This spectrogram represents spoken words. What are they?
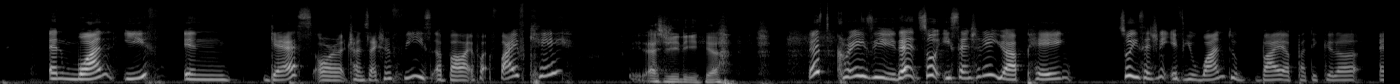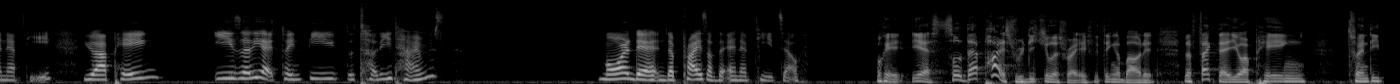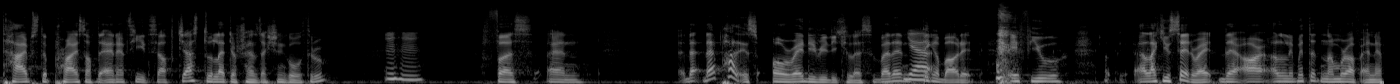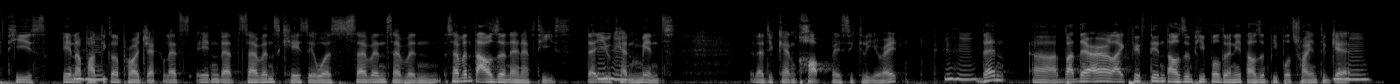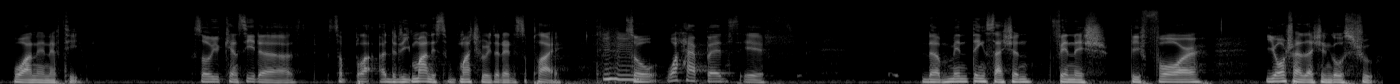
And one ETH in gas or transaction fees is about what, 5k? SGD, yeah. That's crazy. That so essentially you are paying so essentially if you want to buy a particular NFT, you are paying easily like 20 to 30 times more than the price of the NFT itself. Okay, yes. So that part is ridiculous, right? If you think about it. The fact that you are paying 20 times the price of the NFT itself just to let your transaction go through. Mm-hmm. First, and that that part is already ridiculous. But then yeah. think about it. if you, uh, like you said, right, there are a limited number of NFTs in mm-hmm. a particular project. Let's in that seventh case, it was seven seven seven thousand NFTs that mm-hmm. you can mint, that you can cop basically, right? Mm-hmm. Then, uh, but there are like fifteen thousand people, twenty thousand people trying to get mm-hmm. one NFT. So you can see the supply, uh, the demand is much greater than the supply. Mm-hmm. So what happens if the minting session finish before your transaction goes through?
